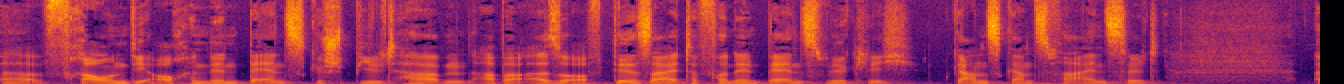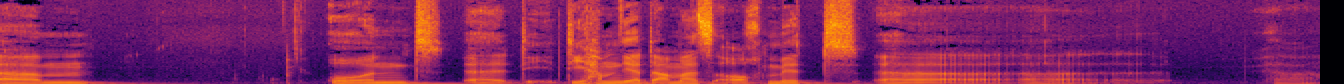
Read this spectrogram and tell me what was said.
äh, Frauen, die auch in den Bands gespielt haben, aber also auf der Seite von den Bands wirklich ganz, ganz vereinzelt. Ähm, und äh, die, die haben ja damals auch mit äh, äh ja,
